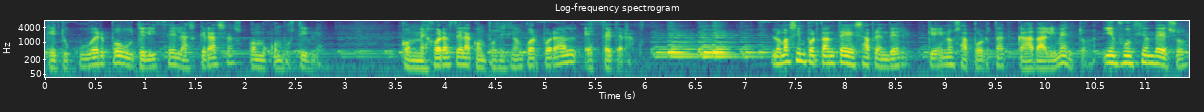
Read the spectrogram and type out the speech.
que tu cuerpo utilice las grasas como combustible con mejoras de la composición corporal, etc. Lo más importante es aprender qué nos aporta cada alimento y en función de eso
